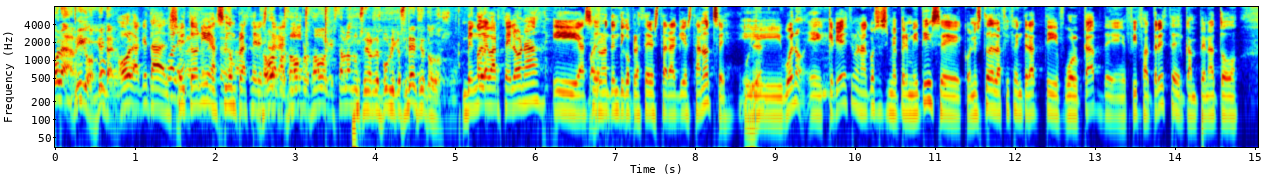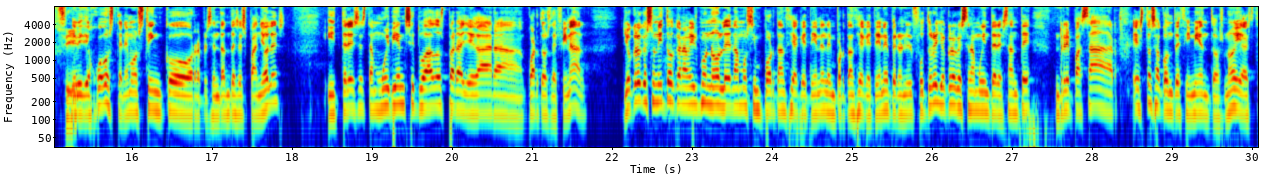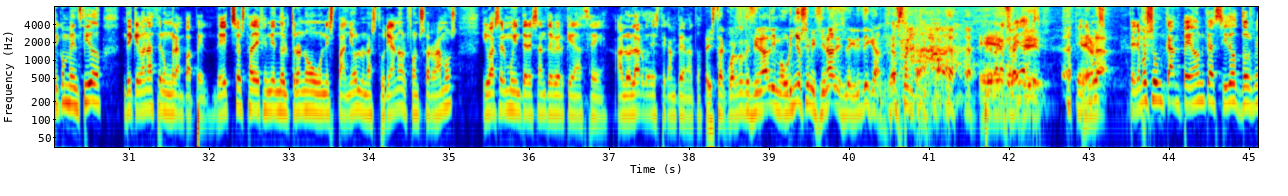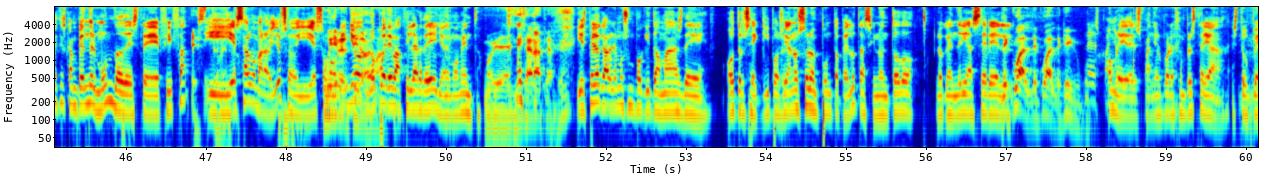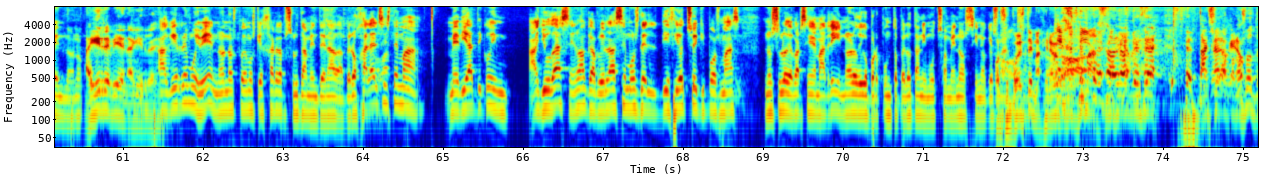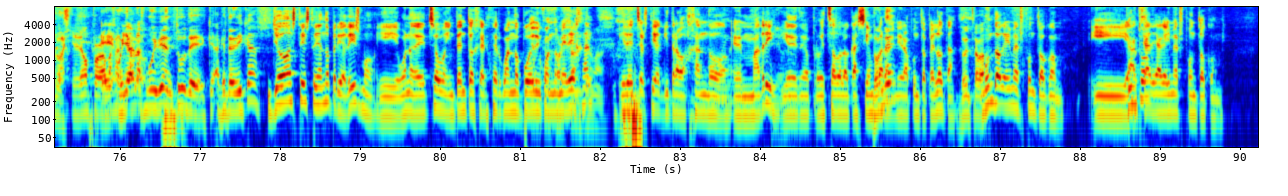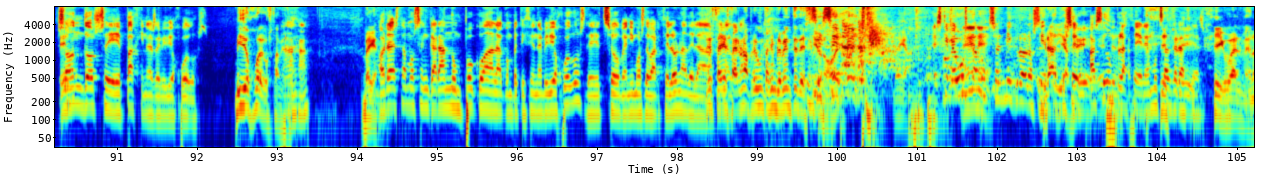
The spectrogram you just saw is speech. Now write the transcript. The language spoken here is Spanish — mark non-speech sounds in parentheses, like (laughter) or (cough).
Hola, amigo, ¿qué tal? Hola, ¿qué tal? Soy Tony, ha sido un placer Por favor, estar por favor, aquí. por favor, que está hablando un señor de público. Silencio todos. Vengo de Barcelona y ha sido un auténtico placer estar aquí esta noche. Muy y bien. bueno, eh, quería decir una cosa, si me permitís. eh, con esto de la FIFA Interactive World Cup de FIFA 13, del campeonato Sí. de videojuegos, tenemos cinco representantes españoles y tres están muy bien situados para llegar a cuartos de final. Yo creo que es un hito que ahora mismo no le damos importancia que tiene, la importancia que tiene, pero en el futuro yo creo que será muy interesante repasar estos acontecimientos, ¿no? Y estoy convencido de que van a hacer un gran papel. De hecho, está defendiendo el trono un español, un asturiano, Alfonso Ramos, y va a ser muy interesante ver qué hace a lo largo de este campeonato. Ahí está, cuartos de final y Mourinho semifinales, le critican. ¿Te das cuenta? (laughs) Eh, que o sea veas, que- tenemos, tenemos un campeón que ha sido dos veces campeón del mundo de este FIFA Es y es algo maravilloso y eso Mourinho no además. puede vacilar de ello de momento. Muy bien, muchas gracias. ¿eh? (laughs) Y espero que hablemos un poquito más de otros equipos, ya no solo en punto pelota, sino en todo lo que vendría a ser el... ¿De cuál? ¿De cuál? ¿De qué equipo? Hombre, y del español, por ejemplo, estaría estupendo, ¿no? Aguirre bien, Aguirre. Aguirre muy bien, no nos podemos quejar de absolutamente nada, pero ojalá el sistema mediático ayudase ¿no? a que hablásemos del 18 equipos más, no solo de Barça y de Madrid, no lo digo por punto pelota ni mucho menos, sino que es Por una supuesto, cosa- imagino que lógicamente, (laughs) Está no será claro que no. nosotros. Eh, Hoy hablas muy bien tú. De, ¿A qué te dedicas? Yo estoy estudiando periodismo y bueno, de hecho intento ejercer cuando puedo y cuando me dejan. más. Y de hecho estoy aquí trabajando en Madrid y he aprovechado la ocasión ¿Dónde? para venir a punto pelota. ¿Dónde trabajas? Mundogamers.com y arcadiagamers.com. Son dos eh, páginas de videojuegos. Videojuegos también. ¿eh? Venga. Ahora estamos encarando un poco a la competición de videojuegos. De hecho, venimos de Barcelona, de la. ya está, ya está. Era una pregunta simplemente de sí, o no. ¿eh? (laughs) Venga. Es que me gusta Nene. mucho el micro, lo siento, Gracias, Josep. eh. Ha sido un placer, ¿eh? muchas Sí, gracias. Igualmente.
